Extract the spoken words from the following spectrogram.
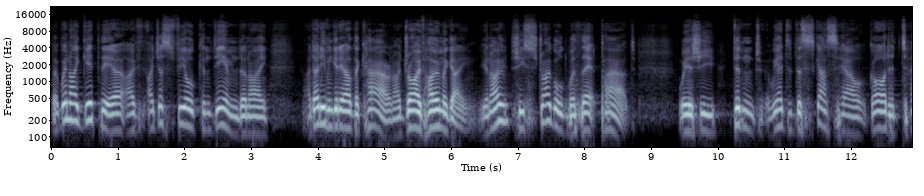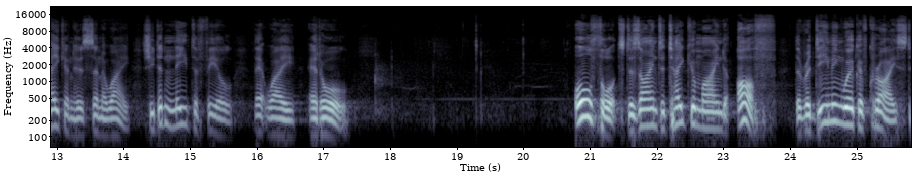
but when I get there, i I just feel condemned and I, I don't even get out of the car and I drive home again. You know, she struggled with that part where she didn't, we had to discuss how God had taken her sin away. She didn't need to feel that way at all. All thoughts designed to take your mind off the redeeming work of Christ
